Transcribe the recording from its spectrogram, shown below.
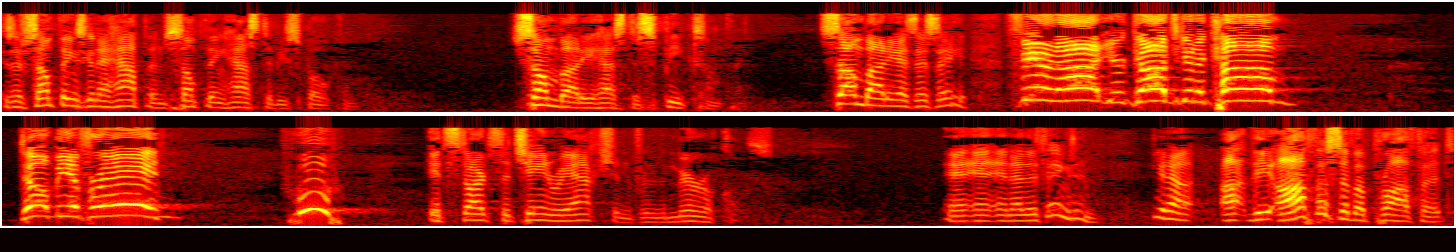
Because if something's going to happen, something has to be spoken. Somebody has to speak something. Somebody has to say, Fear not, your God's going to come. Don't be afraid. Whew. It starts the chain reaction for the miracles and, and, and other things. And, you know, uh, the office of a prophet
